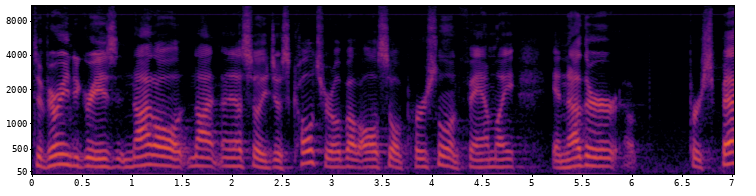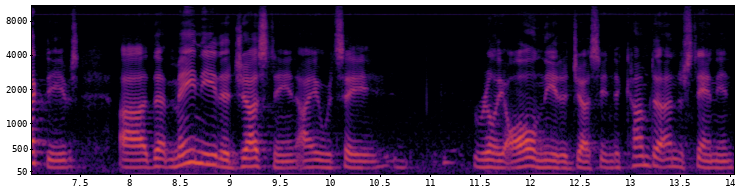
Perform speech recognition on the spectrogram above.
to varying degrees, not all, not necessarily just cultural, but also personal and family and other perspectives uh, that may need adjusting. I would say, really all need adjusting to come to understanding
